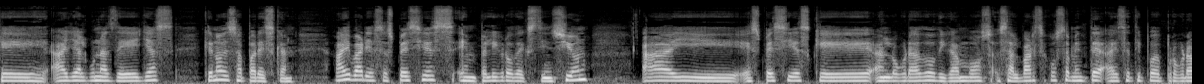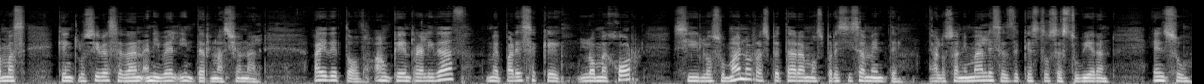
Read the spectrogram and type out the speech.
que haya algunas de ellas que no desaparezcan. Hay varias especies en peligro de extinción hay especies que han logrado, digamos, salvarse justamente a ese tipo de programas que inclusive se dan a nivel internacional. Hay de todo, aunque en realidad me parece que lo mejor, si los humanos respetáramos precisamente a los animales, es de que estos estuvieran en su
